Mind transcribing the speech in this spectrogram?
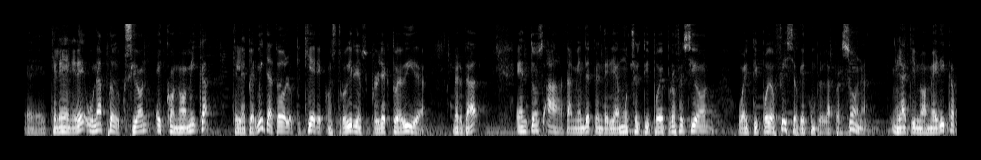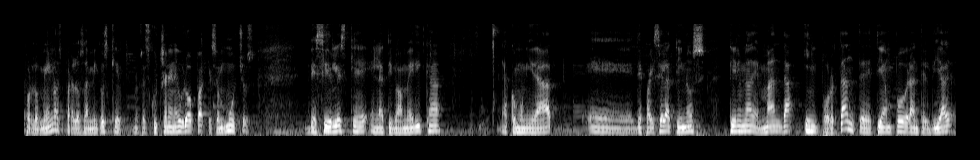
eh, que le genere una producción económica que le permita todo lo que quiere construir en su proyecto de vida, ¿verdad? Entonces, ah, también dependería mucho el tipo de profesión o el tipo de oficio que cumple la persona. En Latinoamérica, por lo menos para los amigos que nos escuchan en Europa, que son muchos, decirles que en Latinoamérica la comunidad eh, de países latinos tiene una demanda importante de tiempo durante el día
